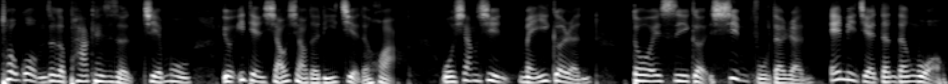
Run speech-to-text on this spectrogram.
透过我们这个 podcast 的节目有一点小小的理解的话，我相信每一个人。都会是一个幸福的人，Amy 姐等等我，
